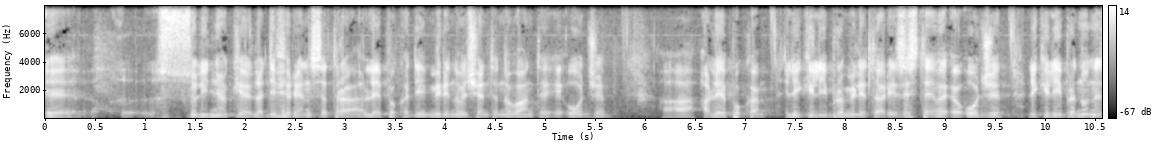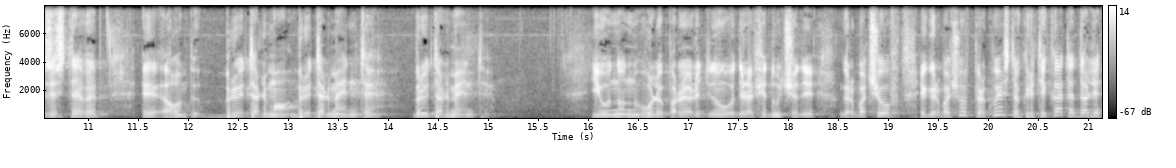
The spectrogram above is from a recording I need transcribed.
E sottolineo che la differenza tra l'epoca di 1990 e oggi, all'epoca l'equilibrio militare esisteva e oggi l'equilibrio non esisteva e brutalmente, brutalmente. Io non voglio parlare di nuovo della fiducia di Gorbaciov e Gorbaciov per questo è criticato dalle,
